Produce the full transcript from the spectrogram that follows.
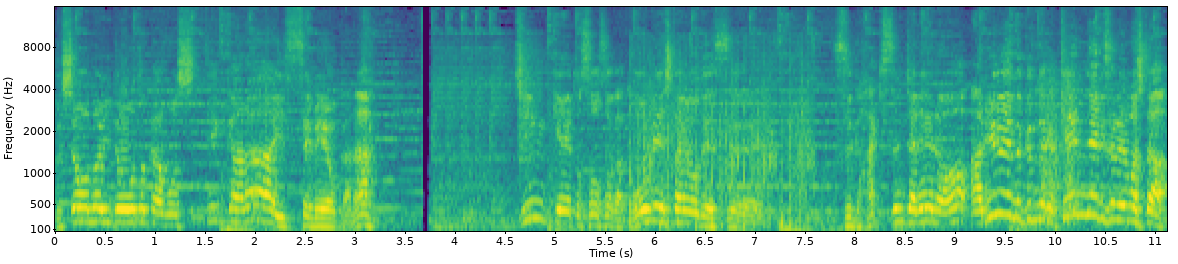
武将の移動とかもしてから攻めようかな。神経と曹操が同盟したようです。すぐ破棄すんじゃねえの？あ龍炎の軍団が懸命に攻めました。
